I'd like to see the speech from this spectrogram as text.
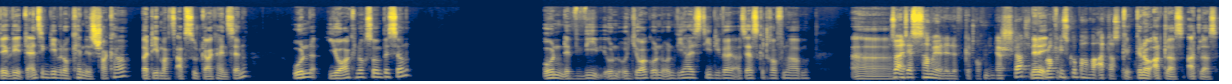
Der, der einzige, den wir noch kennen, ist Shaka. Bei dem macht es absolut gar keinen Sinn. Und York noch so ein bisschen. Und wie, und, und York und, und wie heißt die, die wir als erstes getroffen haben? Äh, so als erstes haben wir ja Lilith getroffen. In der Stadt, Nee, mit nee, Gruppe haben wir Atlas Ge- getroffen. Genau, Atlas, Atlas.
